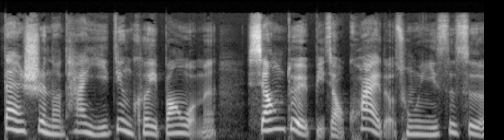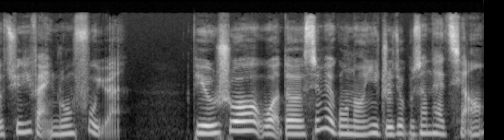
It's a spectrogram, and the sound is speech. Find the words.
但是呢，它一定可以帮我们相对比较快的从一次次的躯体反应中复原。比如说，我的心肺功能一直就不算太强。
